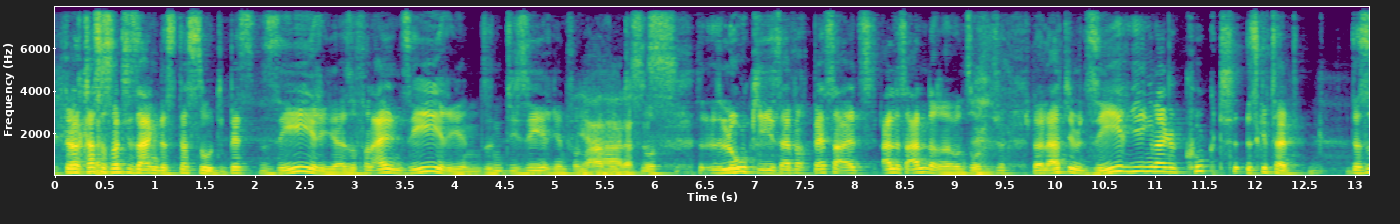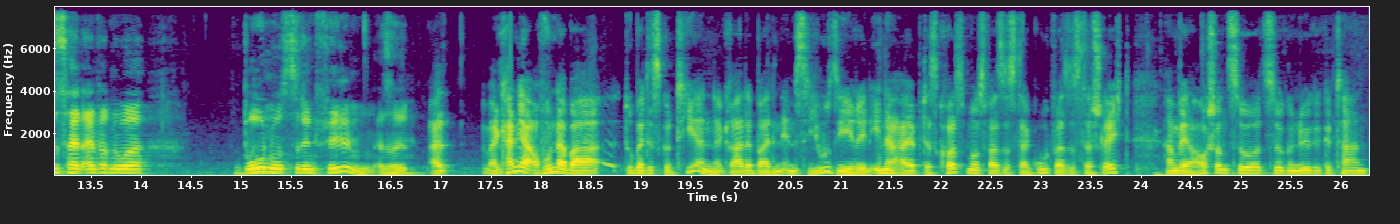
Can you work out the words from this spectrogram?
Ich finde auch krass, das, dass manche sagen, dass das so die beste Serie, also von allen Serien sind die Serien von ja, Marvel. Das ist so, Loki ist einfach besser als alles andere und so. Dann habt ihr mit Serien mal geguckt. Es gibt halt, das ist halt einfach nur Bonus zu den Filmen. Also, also man kann ja auch wunderbar darüber diskutieren, ne? gerade bei den MCU-Serien innerhalb des Kosmos, was ist da gut, was ist da schlecht, haben wir ja auch schon zur, zur Genüge getan.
